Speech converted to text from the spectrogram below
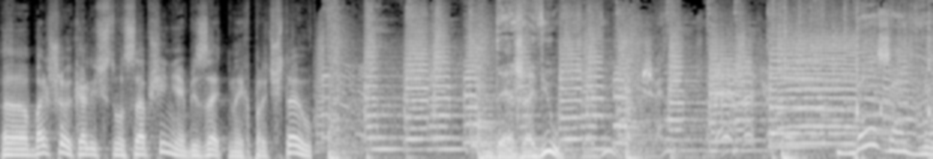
Большое количество сообщений, обязательно их прочитаю. Дежавю. Дежавю.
